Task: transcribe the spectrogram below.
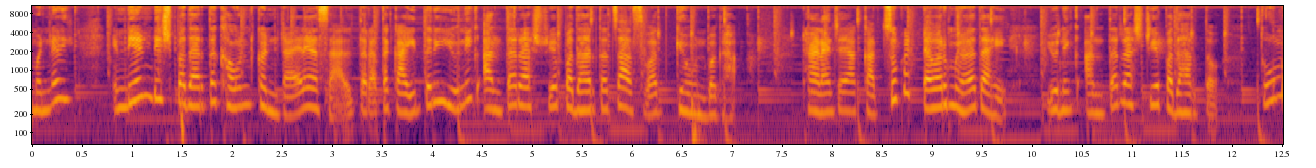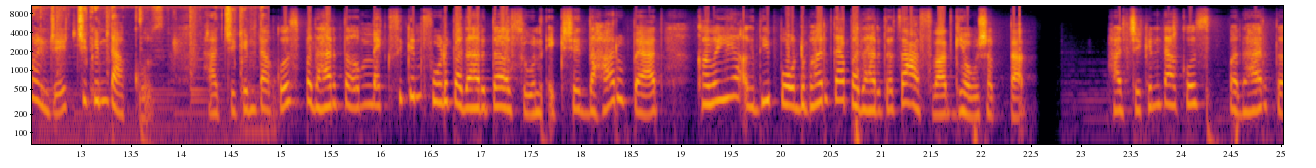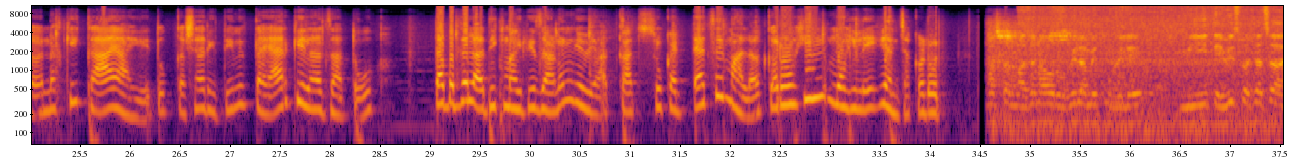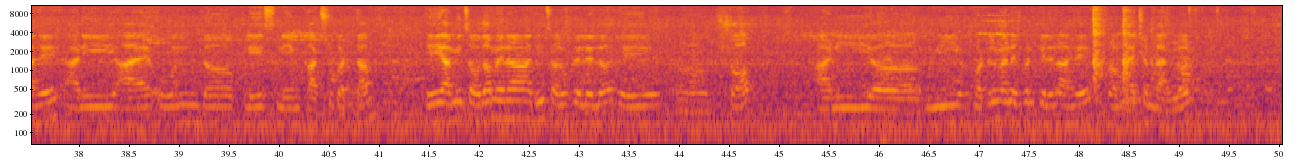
मंडळी Indian dish पदार्थ खाऊन कंटाळले असाल तर आता काहीतरी युनिक आंतरराष्ट्रीय पदार्थाचा आस्वाद घेऊन बघा. ठाण्याच्या या काचू कट्ट्यावर मिळत आहे युनिक आंतरराष्ट्रीय पदार्थ. तो म्हणजे चिकन टाकोस हा चिकन टाकोस पदार्थ मेक्सिकन फूड पदार्थ असून एकशे दहा रुपयात खवय्ये अगदी पोटभर त्या पदार्थाचा आस्वाद घेऊ शकतात. हा चिकन टाकोस पदार्थ नक्की काय आहे? तो कशा रीतीने तयार केला जातो? त्याबद्दल अधिक माहिती जाणून घेऊयात. काचू कट्ट्याचे मालक रोहिल मोहिले यांच्याकडून. नमस्कार माझं नाव रोहिल अमित मोहिले. मी तेवीस वर्षाचं आहे आणि I own the place name Katsukatta हे आम्ही चौदा महिना आधी चालू केलेलं हे शॉप आणि मी हॉटेल मॅनेजमेंट केलेलं आहे from I H M Bangalore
